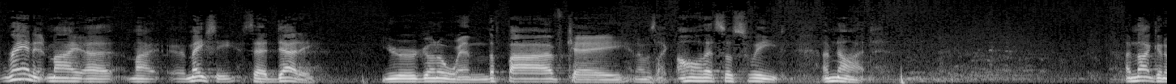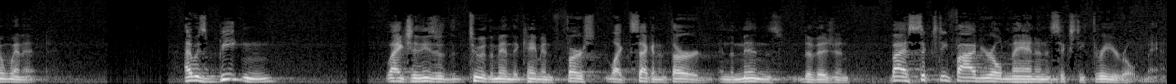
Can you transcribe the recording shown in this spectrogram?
ran it, my, uh, my uh, Macy said, Daddy, you're going to win the 5K. And I was like, oh, that's so sweet. I'm not. I'm not going to win it. I was beaten. Well, actually, these are the two of the men that came in first, like second and third in the men's division, by a 65 year old man and a 63 year old man.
